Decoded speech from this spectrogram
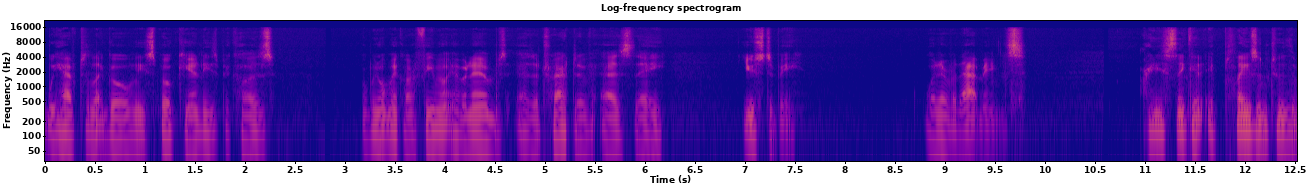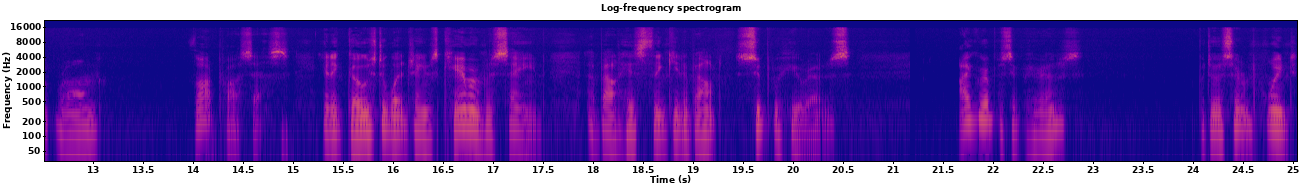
we have to let go of these spoke candies because we don't make our female M&Ms as attractive as they used to be. Whatever that means. I just think it, it plays into the wrong thought process. And it goes to what James Cameron was saying about his thinking about superheroes. I grew up with superheroes, but to a certain point,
